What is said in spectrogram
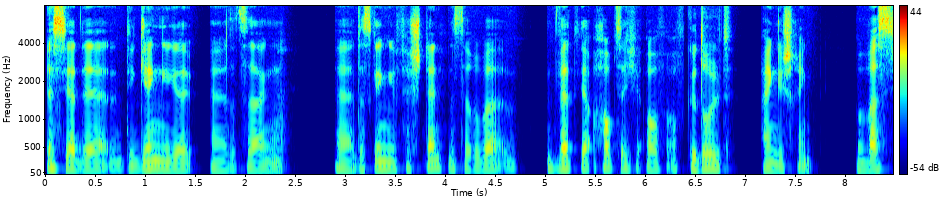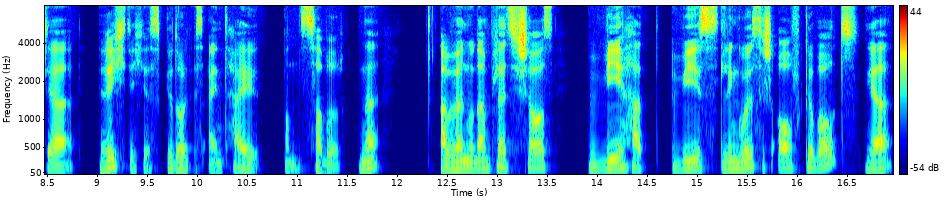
ist ja der, die gängige, äh, sozusagen, äh, das gängige Verständnis darüber wird ja hauptsächlich auf, auf Geduld eingeschränkt. Was ja richtig ist. Geduld ist ein Teil von Sabr. Ne? Aber wenn du dann plötzlich schaust, wie hat, wie ist es linguistisch aufgebaut, ja,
